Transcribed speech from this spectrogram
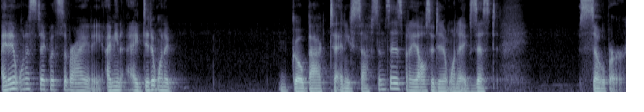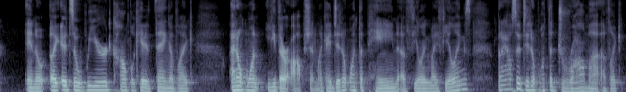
I didn't want to stick with sobriety. I mean, I didn't want to go back to any substances, but I also didn't want to exist sober. In a, like it's a weird, complicated thing of like, I don't want either option. Like I didn't want the pain of feeling my feelings, but I also didn't want the drama of like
